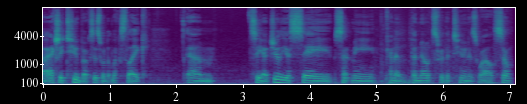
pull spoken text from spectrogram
Uh, actually, two books is what it looks like. Um, so yeah, Julius Say sent me kind of the notes for the tune as well. So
